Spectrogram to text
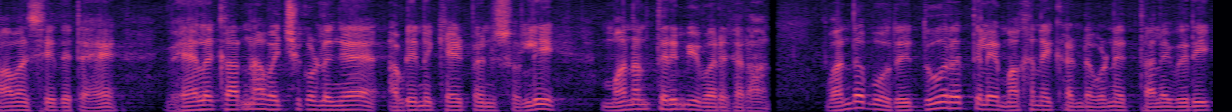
பாவம் செய்துட்டேன். வேலைக்காரனாக வச்சுக்கொள்ளுங்க அப்படின்னு கேட்பேன்னு சொல்லி மனம் திரும்பி வருகிறான். வந்தபோது தூரத்திலே மகனை கண்ட உடனே தலைவிரி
